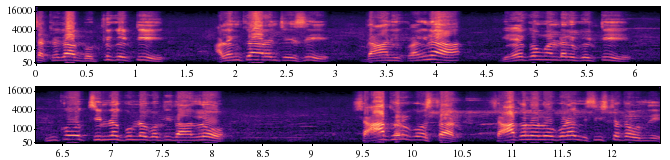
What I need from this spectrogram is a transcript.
చక్కగా గొట్లు పెట్టి అలంకారం చేసి దానిపైన ఏకం పెట్టి ఇంకో చిన్న గుండ కొట్టి దానిలో శాఖలు కోస్తారు. శాఖలలో కూడా విశిష్టత ఉంది.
